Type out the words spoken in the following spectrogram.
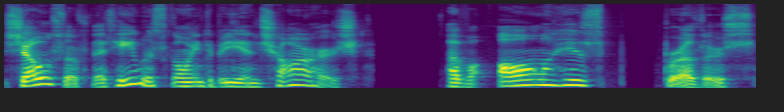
Joseph that he was going to be in charge of all his brothers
